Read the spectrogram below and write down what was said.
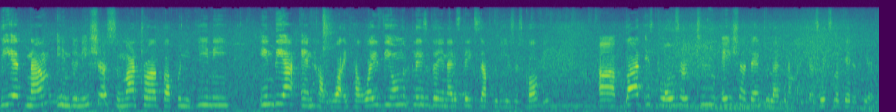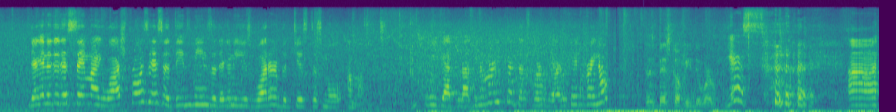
Vietnam, Indonesia, Sumatra, Papua New Guinea, India, and Hawaii. Hawaii is the only place of the United States that produces coffee, uh, but it's closer to Asia than to Latin America, so it's located here. They're gonna do the semi-wash process, so this means that they're gonna use water, but just a small amount. We got Latin America, that's where we are located right now. That's the best coffee in the world. Yes. uh,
